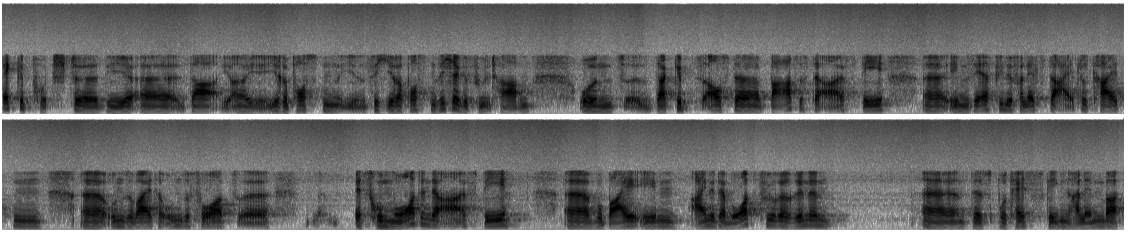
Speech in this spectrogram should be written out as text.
weggeputscht, die da ihre Posten, sich ihrer Posten sicher gefühlt haben. Und da gibt es aus der Basis der AfD äh, eben sehr viele verletzte Eitelkeiten äh, und so weiter und so fort. Äh, es rumort in der AfD, äh, wobei eben eine der Wortführerinnen äh, des Protests gegen Halemba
